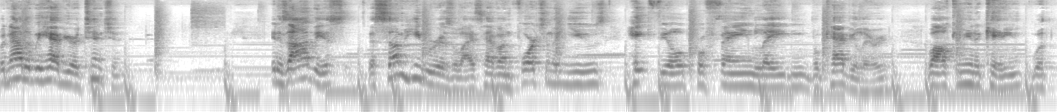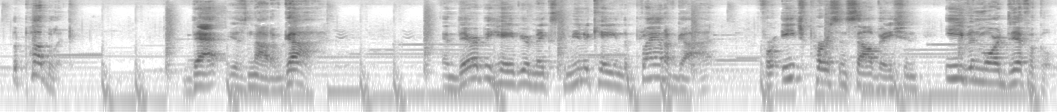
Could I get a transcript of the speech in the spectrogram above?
But now that we have your attention, it is obvious that some Hebrew Israelites have unfortunately used hate filled, profane laden vocabulary while communicating with the public. That is not of God. And their behavior makes communicating the plan of God for each person's salvation even more difficult.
